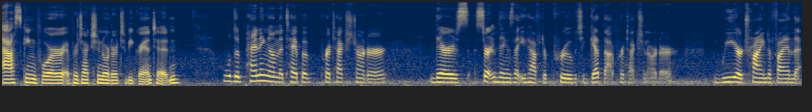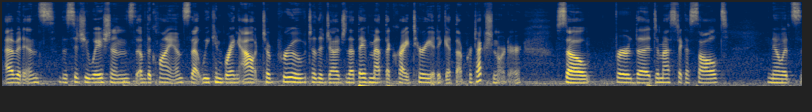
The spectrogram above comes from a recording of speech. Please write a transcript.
asking for a protection order to be granted? Well, depending on the type of protection order, there's certain things that you have to prove to get that protection order. We are trying to find the evidence, the situations of the clients that we can bring out to prove to the judge that they've met the criteria to get that protection order. So, for the domestic assault, you know, it's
